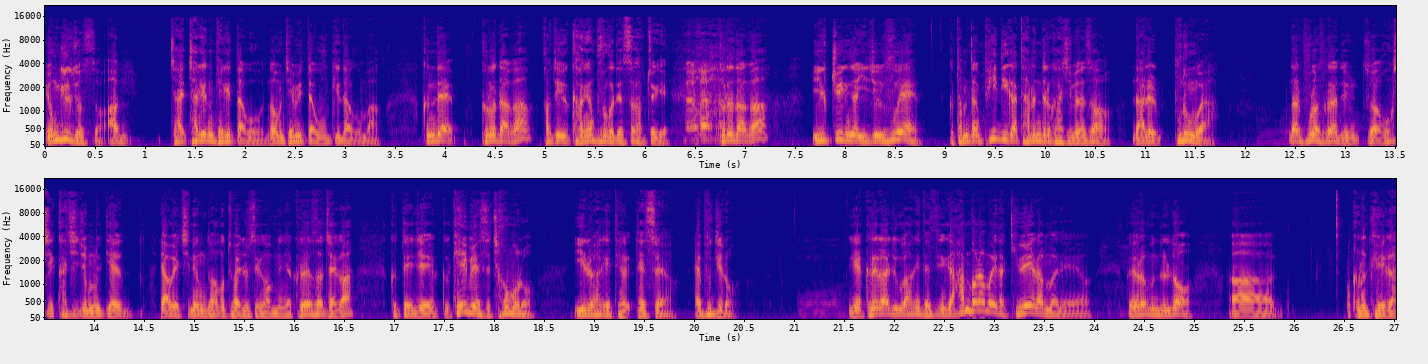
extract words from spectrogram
용기를 줬어. 아, 자, 자기는 되겠다고. 너무 재밌다고, 웃기다고 막. 근데 그러다가 갑자기 강연 프로가 됐어, 갑자기. 그러다가 일주일인가 이주일 후에 그 담당 PD가 다른 데로 가시면서 나를 부른 거야. 나를 불러서 그래가지고 저 혹시 같이 좀 이렇게 야외 진행도 하고 도와줄 생각 없느냐. 그래서 제가 그때 이제 그 KBS 처음으로 일을 하게 되- 됐어요. FD로. 예, 그래가지고 하게 됐으니까 한 번 한 번이 다 기회란 말이에요. 그러니까 여러분들도 어, 그런 기회가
